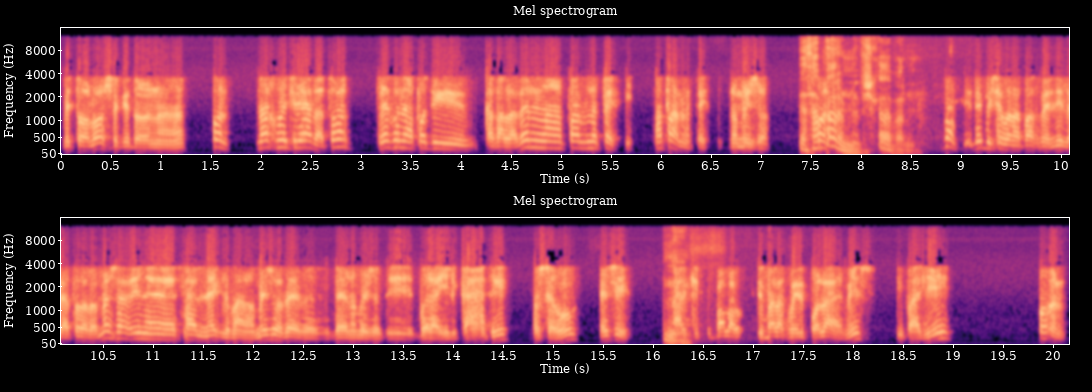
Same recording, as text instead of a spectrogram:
Με τον Ρώσο και τον. ε, Λοιπόν, να έχουμε 30. Τώρα τρέχουν από ό,τι καταλαβαίνω να πάρουν παίκτη. Θα πάρουν παίκτη, νομίζω. Ε, θα Λοιπόν, πάρουν, φυσικά θα πάρουν. εντάξει, Δεν πιστεύω να πάθουμε λίγα τώρα εδώ μέσα. Είναι, θα είναι έγκλημα νομίζω. Δεν, δεν νομίζω ότι μπορεί να γίνει κάτι προς Θεού. Έτσι. Ναι. Αρκεί την μπάλα, την μπάλα έχουμε δει πολλά εμείς, οι παλιοί. Λοιπόν,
